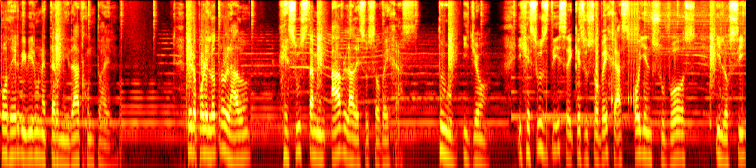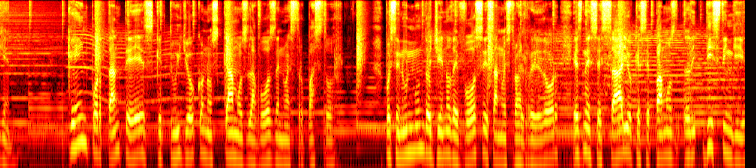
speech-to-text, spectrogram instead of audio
poder vivir una eternidad junto a Él. Pero por el otro lado, Jesús también habla de sus ovejas, tú y yo. Y Jesús dice que sus ovejas oyen su voz y lo siguen. Qué importante es que tú y yo conozcamos la voz de nuestro pastor. Pues en un mundo lleno de voces a nuestro alrededor es necesario que sepamos distinguir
